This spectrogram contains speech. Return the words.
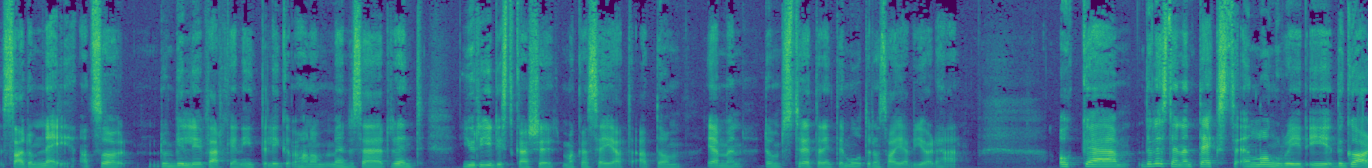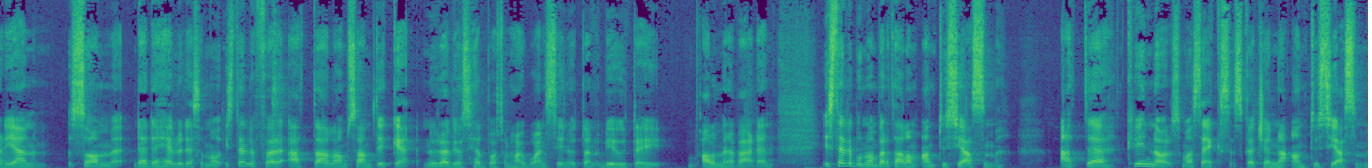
sa de nej. Alltså, de ville ju verkligen inte ligga med honom, men så här, rent juridiskt kanske man kan säga att, att de, ja men, de stretade inte emot och de sa ja, vi gör det här. Och äh, då läste jag en text, en long read i The Guardian, som, där det hävdades att istället för att tala om samtycke, nu rör vi oss helt bort från Harvey Weinstein, utan vi är ute i allmänna världen, istället borde man bara tala om entusiasm. Att eh, kvinnor som har sex ska känna entusiasm.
